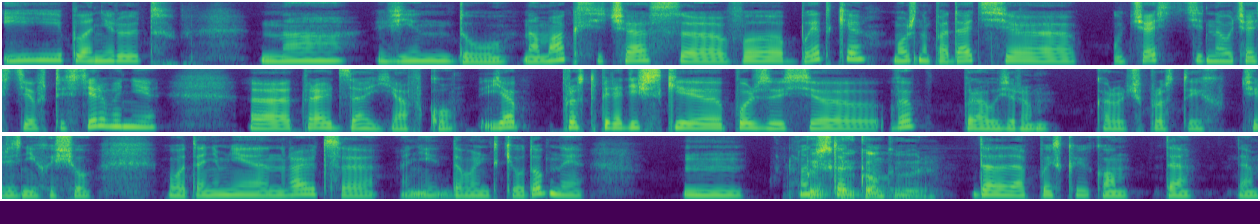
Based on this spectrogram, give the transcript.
и планируют на Windows. На Mac сейчас э, в бетке можно подать э, участие, на участие в тестировании, отправить заявку. Я просто периодически пользуюсь веб-браузером, короче, просто их через них ищу. Вот, они мне нравятся, они довольно-таки удобные. Ну, поисковиком что... ты говоришь? Да-да-да, поисковиком, да, да.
